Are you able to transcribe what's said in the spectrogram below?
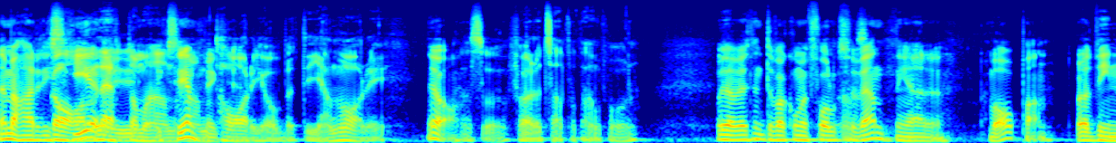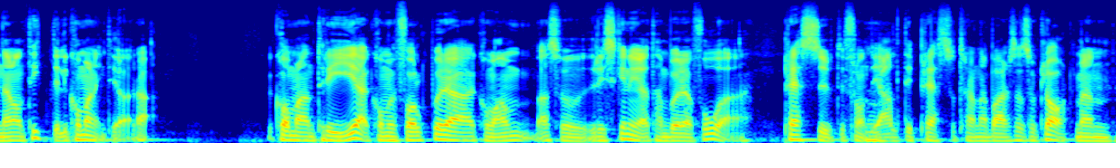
Nej, men han riskerar galet ju om han, extremt han mycket. tar jobbet i januari. Ja, Alltså förutsatt att han får. och jag vet inte vad kommer folks Alltså. förväntningar vara på han? För att vinna någon titel, det kommer han inte göra. Kommer han trea, kommer folk börja, kommer han, alltså risken är att han börjar få press utifrån. Det är alltid press att träna Barca såklart, men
